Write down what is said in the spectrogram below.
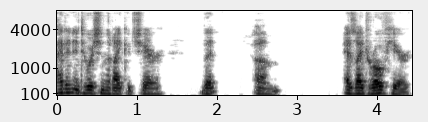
I had an intuition that I could share that um, as I drove here,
